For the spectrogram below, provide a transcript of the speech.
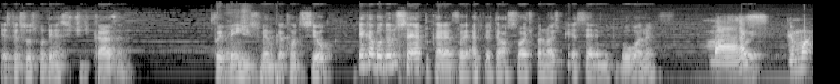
e as pessoas poderem assistir de casa. Né? Foi bem isso mesmo que aconteceu. E acabou dando certo, cara. Foi até uma sorte para nós, porque a série é muito boa, né? Mas tem, uma,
